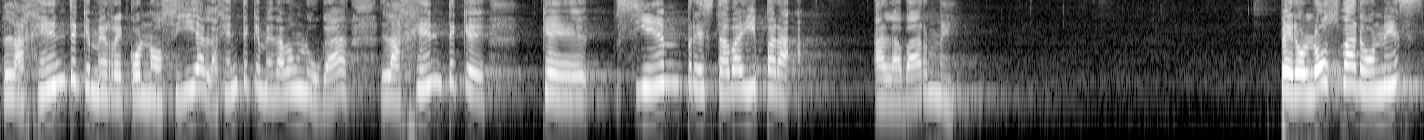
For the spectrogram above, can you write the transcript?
la gente que me reconocía, la gente que me daba un lugar, la gente que, que siempre estaba ahí para alabarme. Pero los varones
